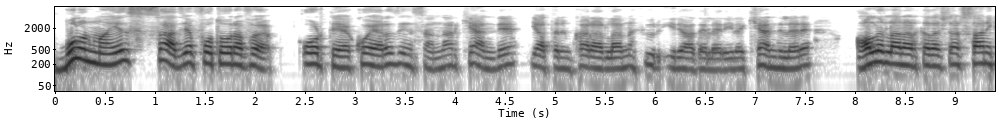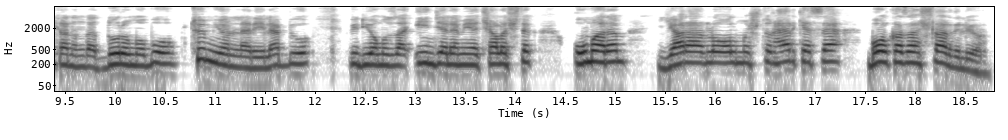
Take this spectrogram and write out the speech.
bulunmayız. Sadece fotoğrafı ortaya koyarız. İnsanlar kendi yatırım kararlarını hür iradeleriyle kendileri alırlar arkadaşlar. Sanika'nın da durumu bu. Tüm yönleriyle bu videomuzda incelemeye çalıştık. Umarım yararlı olmuştur. Herkese bol kazançlar diliyorum.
